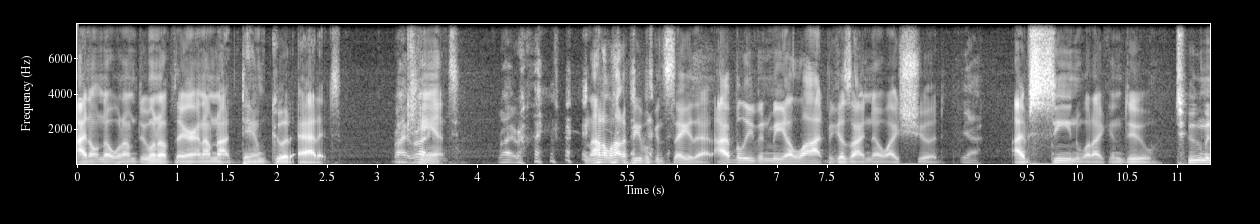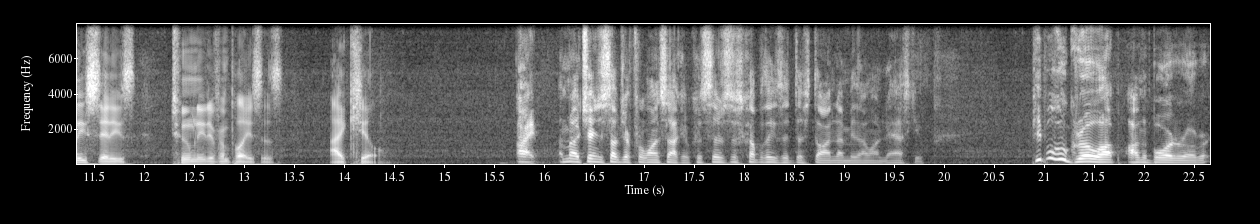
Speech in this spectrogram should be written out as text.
I don't know what I'm doing up there, and I'm not damn good at it. right, I can't. right, right. Not a lot of people can say that. I believe in me a lot because I know I should. yeah. I've seen what I can do. Too many cities, too many different places. I kill. All right, I'm going to change the subject for one second because there's just a couple things that just dawned on me that I wanted to ask you. People who grow up on the border over,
